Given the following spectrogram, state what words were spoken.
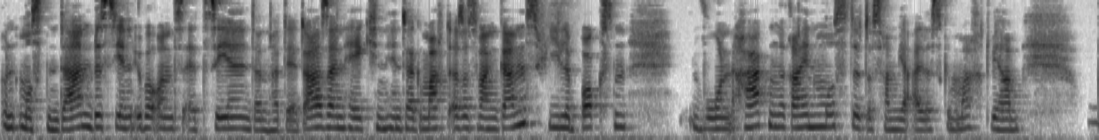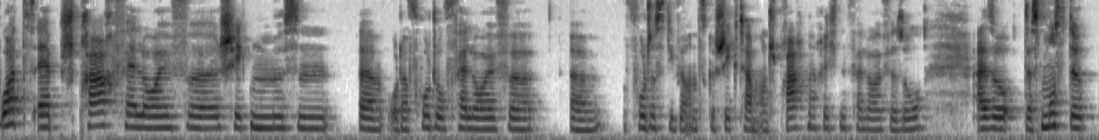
und mussten da ein bisschen über uns erzählen. Dann hat er da sein Häkchen hintergemacht. Also es waren ganz viele Boxen, wo ein Haken rein musste. Das haben wir alles gemacht. Wir haben WhatsApp-Sprachverläufe schicken müssen äh, oder Fotoverläufe ähm, Fotos, die wir uns geschickt haben und Sprachnachrichtenverläufe so. Also das musste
